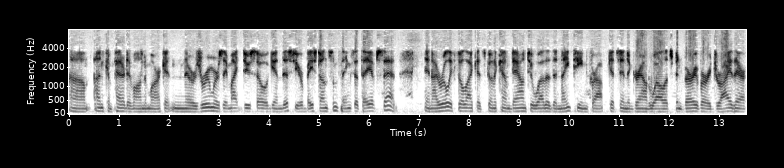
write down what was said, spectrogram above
um, uncompetitive on the market. And there's rumors they might do so again this year based on some things that they have said. And I really feel like it's going to come down to whether the 19 crop gets in the ground well. It's been very, very dry there.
